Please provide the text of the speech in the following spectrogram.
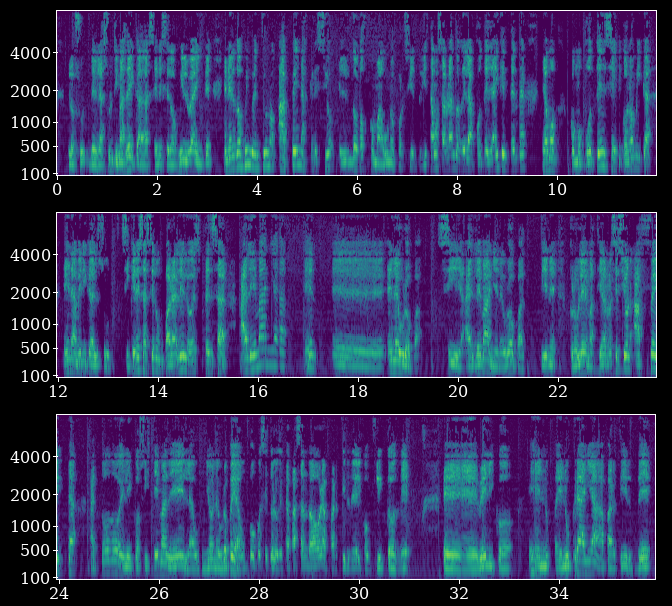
de las últimas décadas en ese 2020, en el 2021 apenas creció el 2,1%. Y estamos hablando de la potencia, hay que entender, digamos, como potencia económica en América del Sur. Si querés hacer un paralelo es pensar Alemania en, eh, en Europa. Si Alemania en Europa tiene problemas, tiene recesión, afecta a todo el ecosistema de la Unión Europea. Un poco es esto lo que está pasando ahora a partir del conflicto de eh, bélico en, en Ucrania, a partir de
